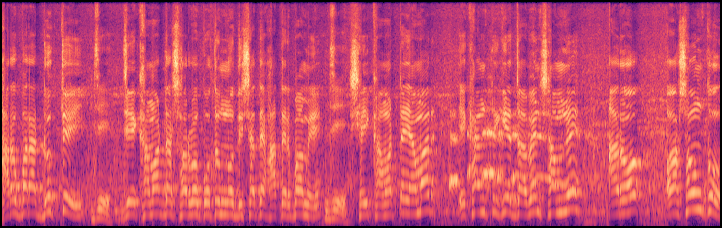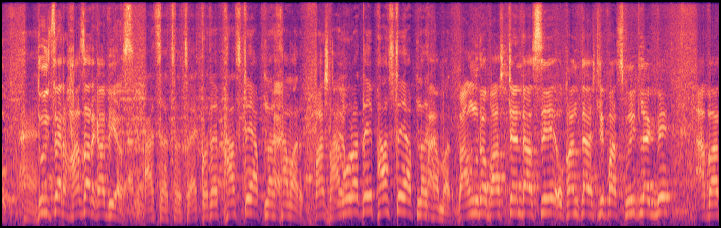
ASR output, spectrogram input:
হারোপাড়া ঢুকতেই। যে খামারটা সর্বপ্রথম নদীর সাথে হাতের বামে। সেই খামারটাই আমার। এখান থেকে যাবেন সামনে আরও অসংখ্য হ্যাঁ। দুই চার হাজার গাভী আছে। আচ্ছা আচ্ছা আচ্ছা। এক কথায় ফার্স্টে আপনার হ্যাঁ, খামার। এ- ফার্স্টে আপনার খামার। বাংলা বাস স্ট্যান্ড আছে ওখান থেকে আসলে পাঁচ মিনিট লাগবে। আবার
